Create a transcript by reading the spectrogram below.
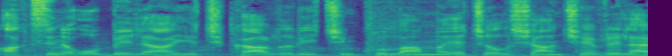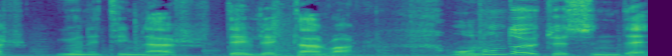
Aksine o belayı çıkarları için kullanmaya çalışan çevreler, yönetimler, devletler var. Onun da ötesinde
